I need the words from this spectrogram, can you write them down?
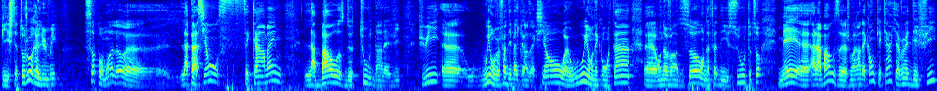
puis j'étais toujours allumé. Ça, pour moi, là, euh, la passion, c'est quand même la base de tout dans la vie. Puis, euh, oui, on veut faire des belles transactions, euh, oui, on est content, on a vendu ça, on a fait des sous, tout ça. Mais à la base, je me rendais compte que quand il y avait un défi,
